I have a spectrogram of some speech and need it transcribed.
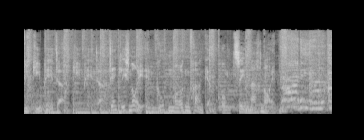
Wiki Peter. Peter. Täglich neu in Guten Morgen Franken um 10 nach 9. Radio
